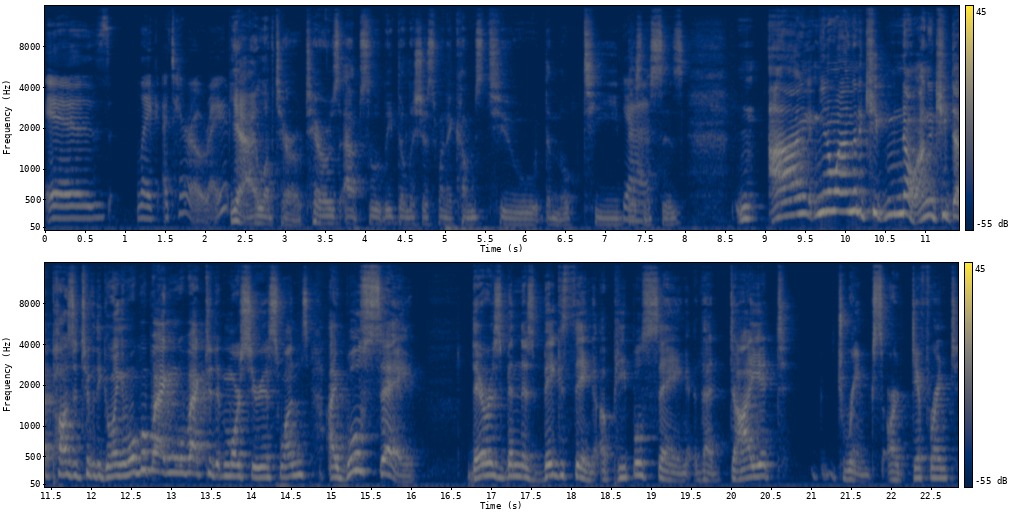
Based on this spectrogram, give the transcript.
is like a taro, right? Yeah, I love taro. Taro's absolutely delicious when it comes to the milk tea Yeah. businesses. I, you know what? I'm gonna keep no. I'm gonna keep that positivity going, and we'll go back and go back to the more serious ones. I will say, there has been this big thing of people saying that diet drinks are different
